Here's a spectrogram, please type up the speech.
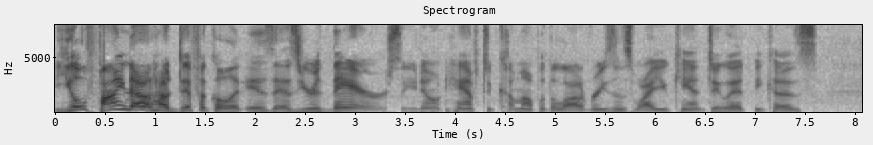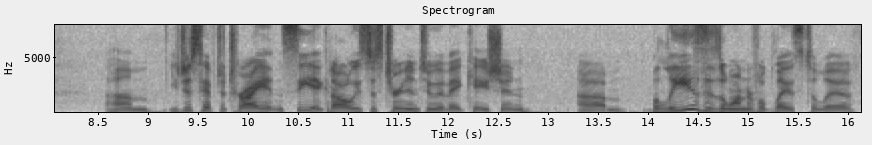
you'll find out how difficult it is as you're there. So you don't have to come up with a lot of reasons why you can't do it because um, you just have to try it and see. It could always just turn into a vacation. Um, Belize is a wonderful place to live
